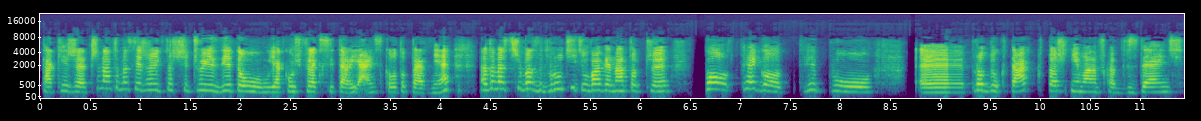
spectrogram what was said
takie rzeczy. Natomiast jeżeli ktoś się czuje z dietą jakąś fleksitariańską, to pewnie. Natomiast trzeba zwrócić uwagę na to, czy po tego typu e, produktach ktoś nie ma na przykład wzdęć,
